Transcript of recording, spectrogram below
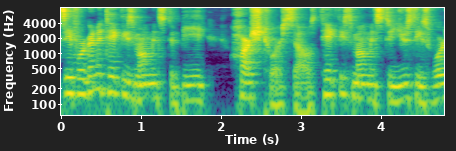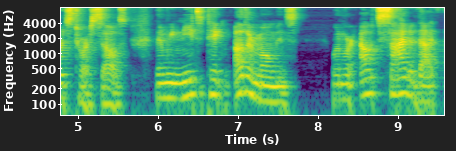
See, if we're going to take these moments to be harsh to ourselves, take these moments to use these words to ourselves, then we need to take other moments when we're outside of that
